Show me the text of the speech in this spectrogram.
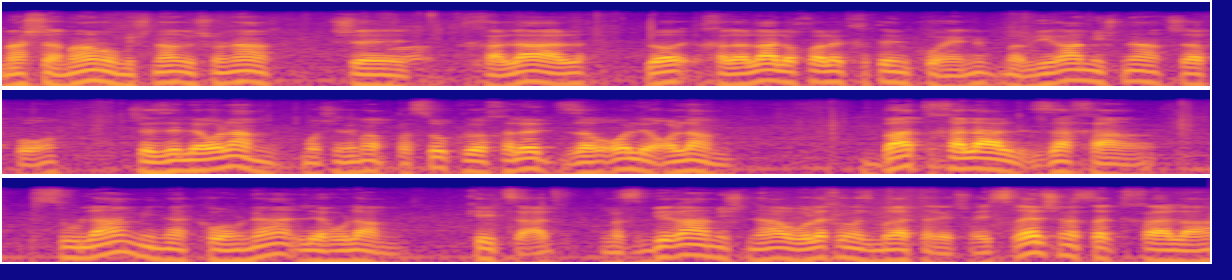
מה שאמרנו, משנה ראשונה, שחלל, לא, חללה לא יכולה להתחתן עם כהן, מבהירה המשנה עכשיו פה, שזה לעולם, כמו שנאמר פסוק, לא יחלל את זרעו לעולם. בת חלל זכר, פסולה מן הכהונה לעולם. כיצד? מסבירה המשנה, הוא הולך ומסבירה את הרשע. ישראל שנשא חללה,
